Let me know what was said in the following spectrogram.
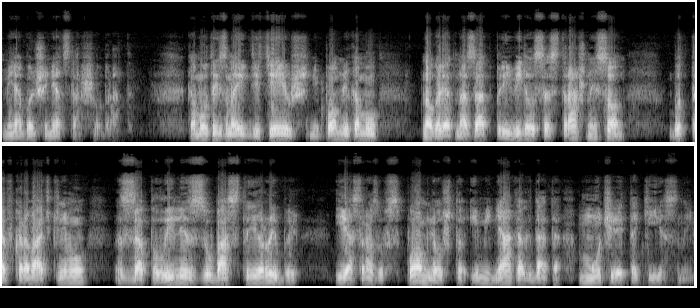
Меня больше нет старшего брата. Кому-то из моих детей, уж не помню кому, много лет назад привиделся страшный сон, будто в кровать к нему заплыли зубастые рыбы, и я сразу вспомнил, что и меня когда-то мучили такие сны.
